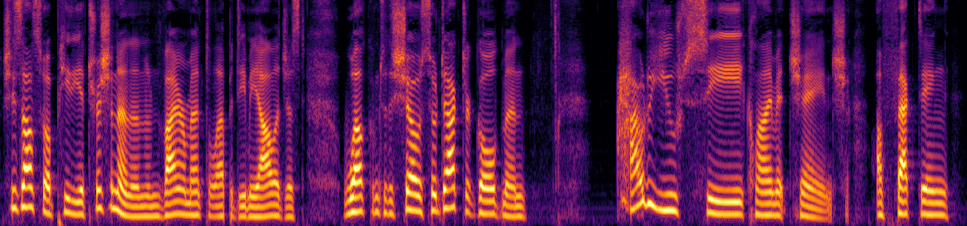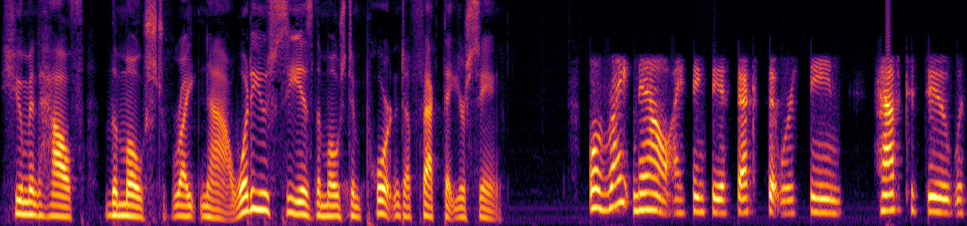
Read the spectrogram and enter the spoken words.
She's also a pediatrician and an environmental epidemiologist. Welcome to the show. So, Dr. Goldman, how do you see climate change affecting human health the most right now? What do you see as the most important effect that you're seeing? Well, right now, I think the effects that we're seeing have to do with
